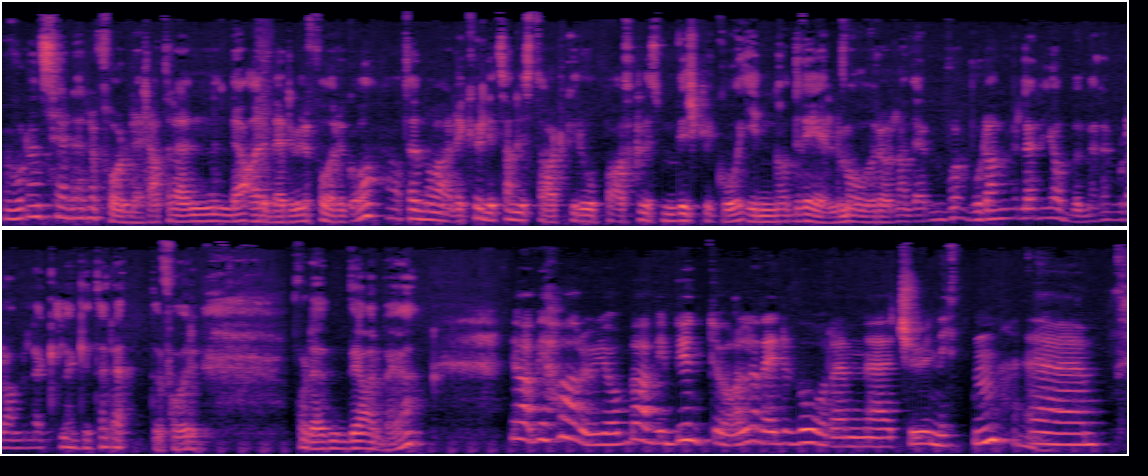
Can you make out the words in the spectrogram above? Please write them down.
Men Hvordan ser dere for dere at det arbeidet vil foregå? At Nå er det ikke litt sånn i startgropa og skal liksom virkelig gå inn og dvele med overordna del. Hvordan vil dere jobbe med det? Hvordan vil dere legge til rette for, for det, det arbeidet? Ja, vi har jo jobba. Vi begynte jo allerede våren eh, 2019. Eh,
